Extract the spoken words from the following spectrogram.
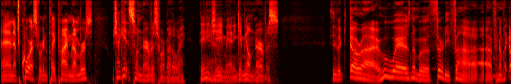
And of course, we're going to play prime numbers, which I get so nervous for, by the way. Danny G, man, you get me all nervous. So you're like, all right, who wears number 35? And I'm like, oh,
